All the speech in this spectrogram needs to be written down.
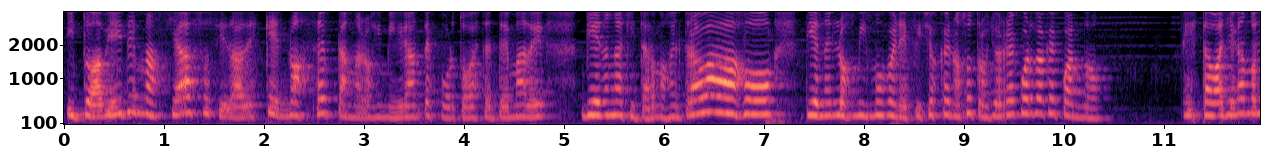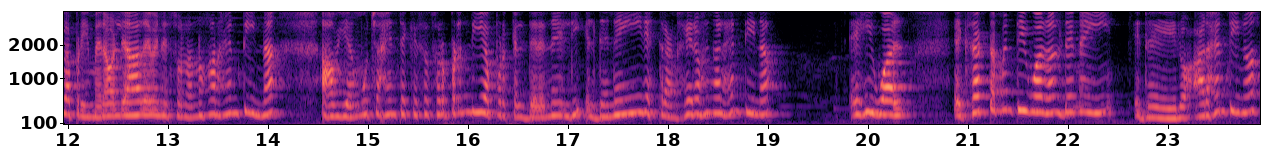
y todavía hay demasiadas sociedades que no aceptan a los inmigrantes por todo este tema de vienen a quitarnos el trabajo, tienen los mismos beneficios que nosotros. Yo recuerdo que cuando estaba llegando la primera oleada de venezolanos a Argentina, había mucha gente que se sorprendía porque el DNI, el DNI de extranjeros en Argentina es igual, exactamente igual al DNI de los argentinos,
